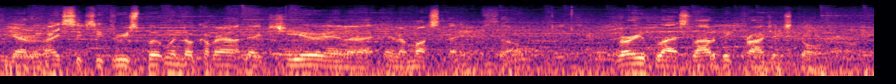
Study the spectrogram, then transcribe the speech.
We got a nice 63 split window coming out next year and a, and a Mustang. So very blessed. A lot of big projects going on.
